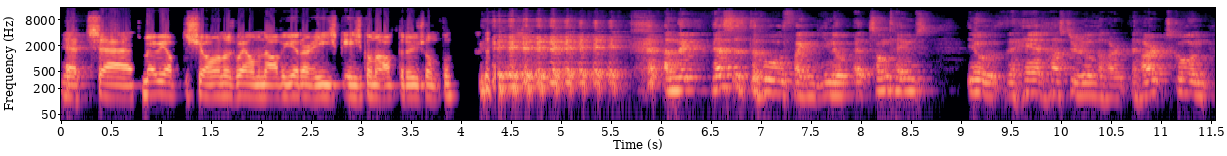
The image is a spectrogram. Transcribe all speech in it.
Yeah. It's uh, it's maybe up to Sean as well, the navigator. He's he's going to have to do something. and the, this is the whole thing, you know. It, sometimes, you know, the head has to rule the heart. The heart's going,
